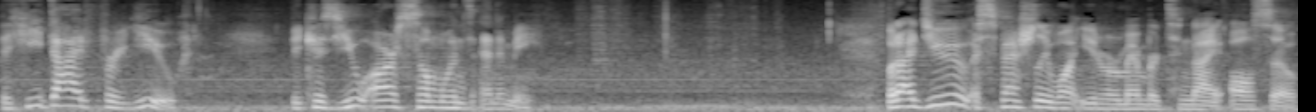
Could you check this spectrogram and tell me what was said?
that He died for you because you are someone's enemy. But I do especially want you to remember tonight also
